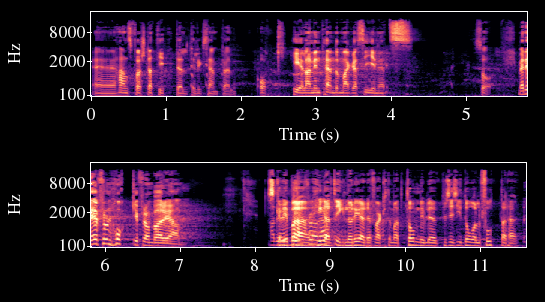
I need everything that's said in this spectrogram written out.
Eh, hans första titel till exempel. Och hela Nintendo-magasinets. Så. Men det är från hockey från början. Ska vi bara fråga? helt ignorera det faktum att Tommy blev precis idolfotad här?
